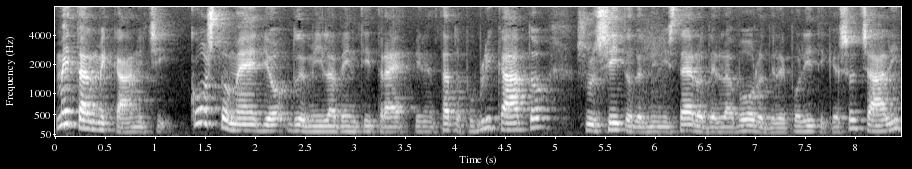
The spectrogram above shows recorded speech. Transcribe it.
Metalmeccanici, costo medio 2023, viene stato pubblicato sul sito del Ministero del Lavoro e delle Politiche Sociali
